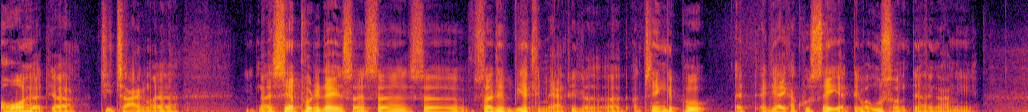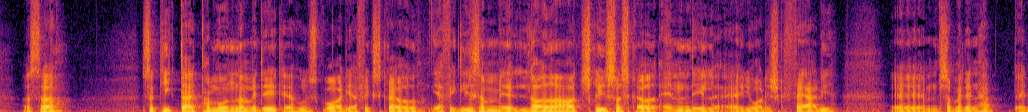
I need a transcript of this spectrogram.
overhørte jeg de tegn, og jeg, når jeg ser på det i dag, så, så, så, så er det virkelig mærkeligt at, at, at tænke på, at, at jeg ikke har kunne se, at det var usundt, det jeg havde gang i. Og så, så gik der et par måneder med det, kan jeg huske, hvor at jeg fik skrevet, jeg fik ligesom med lodder og trisser skrevet anden del af jordisk færdig, øh, som er den her øh,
